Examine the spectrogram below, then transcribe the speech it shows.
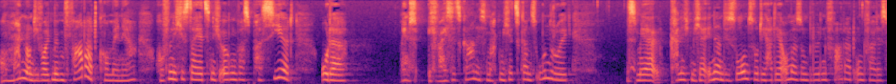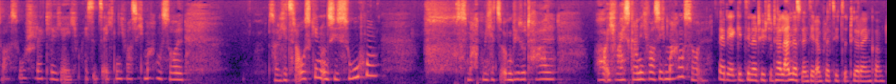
Oh Mann, und die wollte mit dem Fahrrad kommen, ja. Hoffentlich ist da jetzt nicht irgendwas passiert. Oder, Mensch, ich weiß jetzt gar nicht, es macht mich jetzt ganz unruhig. Das mehr kann ich mich erinnern, die so und so, die hatte ja auch mal so einen blöden Fahrradunfall. Das war so schrecklich, ey. Ich weiß jetzt echt nicht, was ich machen soll. Soll ich jetzt rausgehen und sie suchen? Das macht mich jetzt irgendwie total. Oh, ich weiß gar nicht, was ich machen soll. Ja, der geht sie natürlich total anders, wenn sie dann plötzlich zur Tür reinkommt.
